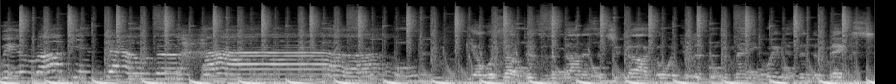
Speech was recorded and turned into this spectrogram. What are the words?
We're rocking down the house. This is Adonis in Chicago, and you're listening to Manny Cuevas in the mix.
